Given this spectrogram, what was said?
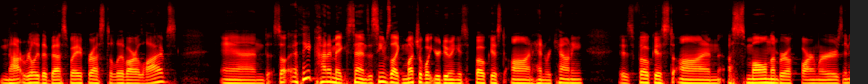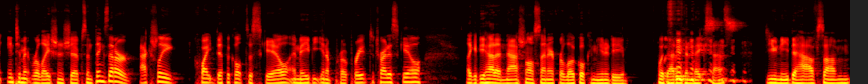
not really the best way for us to live our lives. And so I think it kind of makes sense. It seems like much of what you're doing is focused on Henry County is focused on a small number of farmers and intimate relationships and things that are actually quite difficult to scale and maybe inappropriate to try to scale. Like if you had a national center for local community, would that even make sense? Do you need to have some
